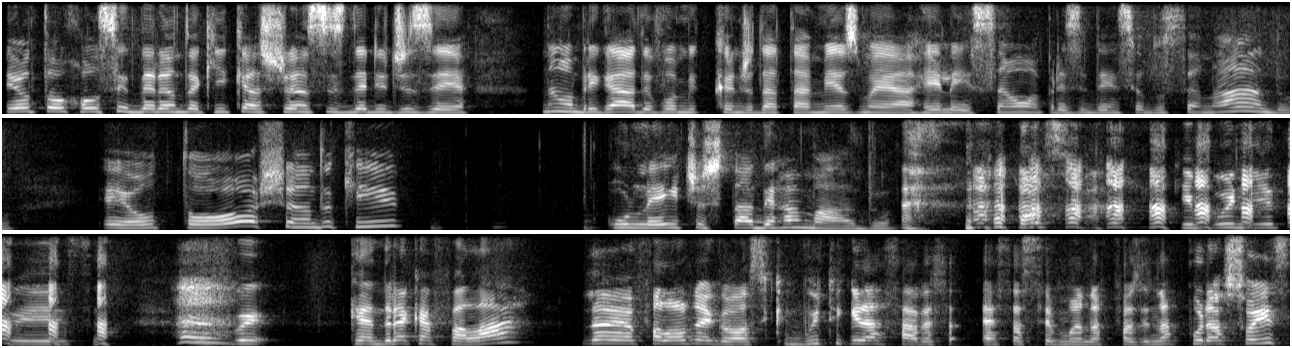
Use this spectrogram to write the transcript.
eu estou considerando aqui que as chances dele dizer não, obrigado, eu vou me candidatar mesmo à reeleição à presidência do Senado, eu estou achando que o leite está derramado. que bonito isso. Que André quer falar? Não, eu ia falar um negócio que muito engraçado essa, essa semana, fazendo apurações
